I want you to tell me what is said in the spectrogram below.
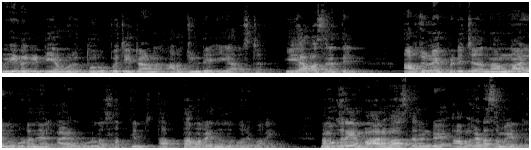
വീണ് കിട്ടിയ ഒരു തുറുപ്പ് ചീട്ടാണ് അർജുന്റെ ഈ അറസ്റ്റ്. ഈ അവസരത്തിൽ അർജുനെ പിടിച്ച് നന്നായി എന്ന് കുടഞ്ഞാൽ അയാൾ ഉള്ള സത്യം തത്ത പറയുന്നത് പോലെ പറയും. നമുക്കറിയാം ബാലഭാസ്കറിന്റെ അപകട സമയത്ത്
